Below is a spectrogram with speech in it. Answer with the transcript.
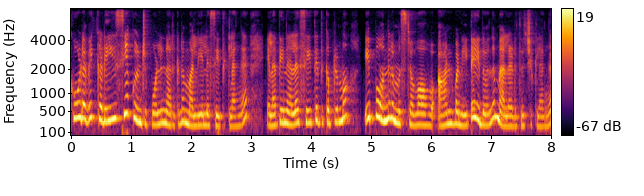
கூடவே கடைசியாக கொஞ்சம் போல் நறுக்கின மல்லியில் சேர்த்துக்கலாங்க. எல்லாத்தையும் நல்லா சேர்த்ததுக்கப்புறமா இப்போ வந்து நம்ம ஸ்டவ் ஆன் பண்ணிவிட்டு இதை வந்து மேலே எடுத்து வச்சுக்கலாங்க.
